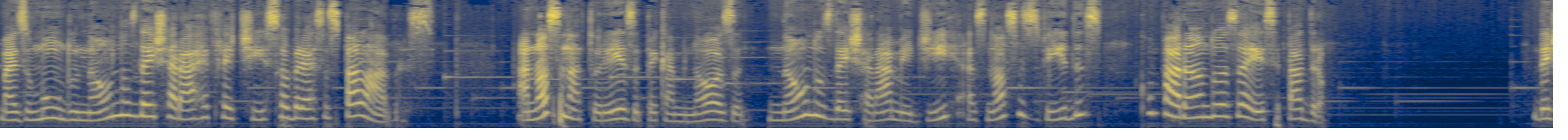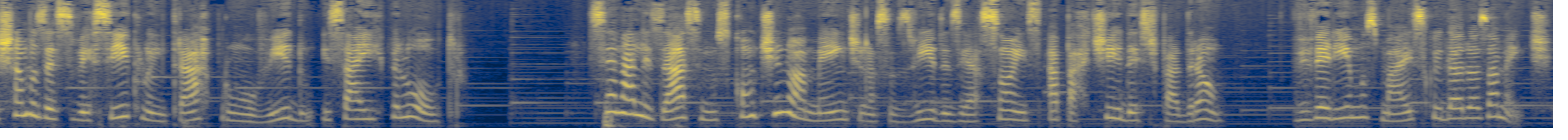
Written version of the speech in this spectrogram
Mas o mundo não nos deixará refletir sobre essas palavras. A nossa natureza pecaminosa não nos deixará medir as nossas vidas comparando-as a esse padrão. Deixamos esse versículo entrar por um ouvido e sair pelo outro. Se analisássemos continuamente nossas vidas e ações a partir deste padrão, viveríamos mais cuidadosamente.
